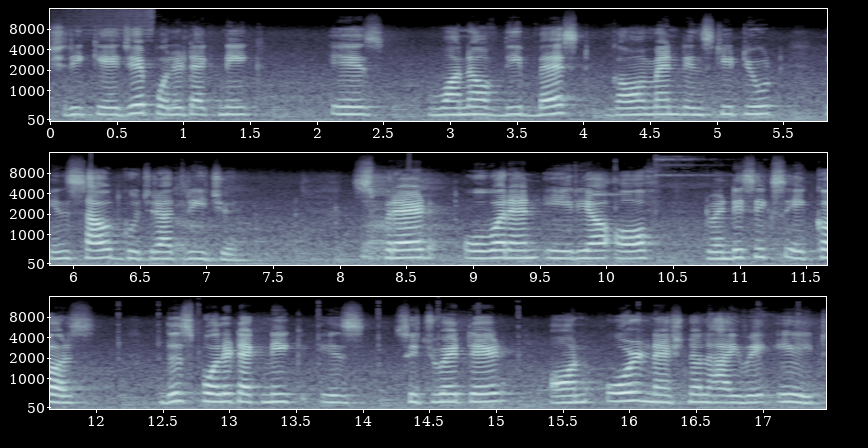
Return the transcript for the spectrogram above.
Shri KJ Polytechnic is one of the best government institute in South Gujarat region. Spread over an area of 26 acres, this polytechnic is situated on Old National Highway 8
